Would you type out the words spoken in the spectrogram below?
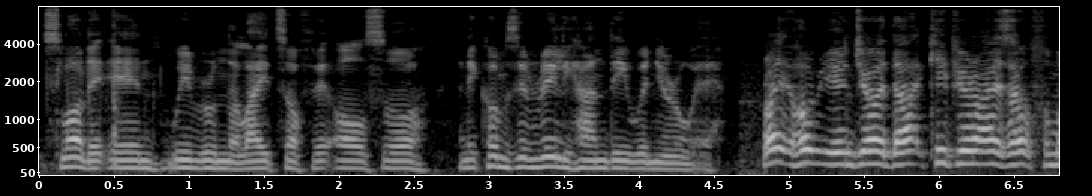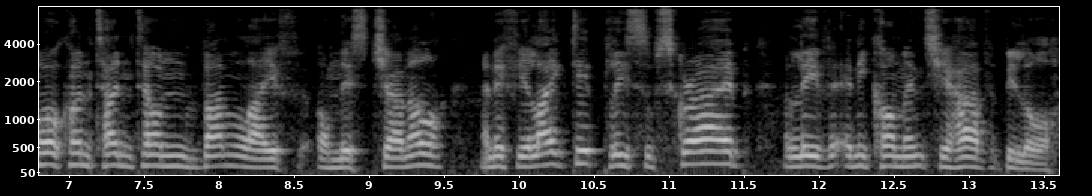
slot it in, we run the lights off it also and it comes in really handy when you're away. Right, hope you enjoyed that. Keep your eyes out for more content on van life on this channel. And if you liked it, please subscribe and leave any comments you have below.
